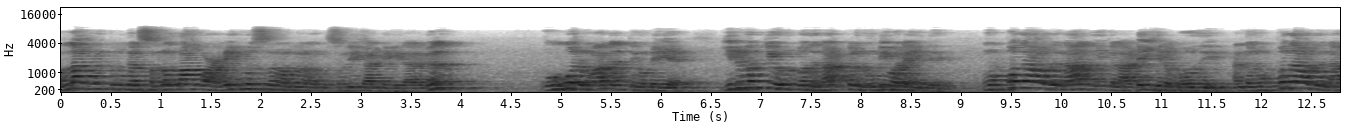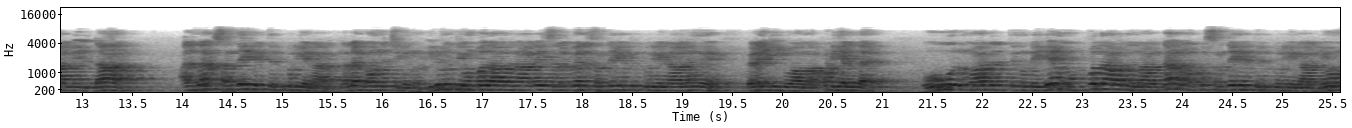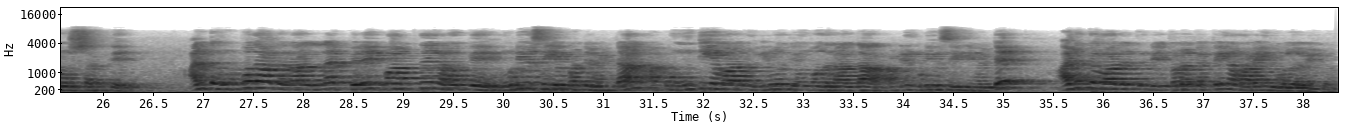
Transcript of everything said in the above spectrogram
அல்லாஹின் தூதர் சொல்லலாம் அழைப்பு அவர்கள் நமக்கு சொல்லி காட்டுகிறார்கள் ஒவ்வொரு மாதத்தினுடைய இருபத்தி ஒன்பது நாட்கள் முடிவடைந்து முப்பதாவது நாள் நீங்கள் அடைகிற போது அந்த முப்பதாவது நாளில் தான் அதுதான் சந்தேகத்திற்குரிய நாள். நல்லா கவனிச்சுக்கணும். இருபத்தி ஒன்பதாவது நாளே சில பேர் சந்தேகத்திற்குரிய நாளுன்னு விளங்கிக்குவாங்க அப்படி அல்ல. ஒவ்வொரு மாதத்தினுடைய முப்பதாவது நாள் தான் நமக்கு சந்தேகத்திற்குரிய நாள். யோனு சக்தி அந்த முப்பதாவது நாள்ல பிறை பார்த்து நமக்கு முடிவு செய்யப்பட்டு விட்டால் அப்போ முந்தைய மாதம் இருபத்தி ஒன்பது நாள் தான் அப்படின்னு முடிவு செய்து விட்டு அடுத்த மாதத்தினுடைய தொடக்கத்தை நாம் அடைந்து கொள்ள வேண்டும்.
